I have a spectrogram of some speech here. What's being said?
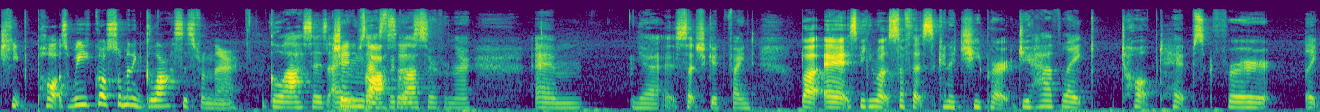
cheap pots. We've got so many glasses from there. Glasses. I'm Gin obsessed with glasses. from there. Um, yeah, it's such a good find. But uh, speaking about stuff that's kind of cheaper, do you have like top tips for like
